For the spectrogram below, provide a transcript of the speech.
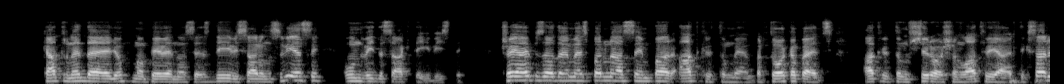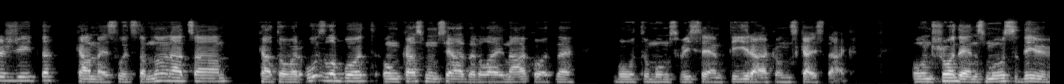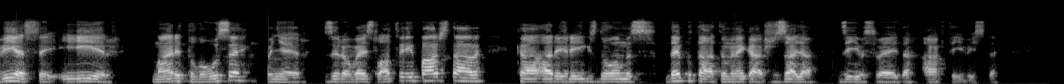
Katru nedēļu man pievienosies divi sarunas viesi un vidas aktīvisti. Šajā epizodē mēs parunāsim par atkritumiem, par to, kāpēc atkritumu šķirošana Latvijā ir tik sarežģīta, kā mēs līdz tam nonācām, kā to var uzlabot un kas mums jādara, lai nākotnē būtu mums visiem tīrāk un skaistāk. Un šodienas mūsu divi viesi ir Marita Lūse, viņa ir Zero Waste Latvijas pārstāve, kā arī Rīgas domas deputāte un vienkārši zaļa dzīvesveida aktīviste.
